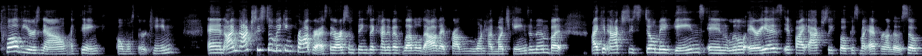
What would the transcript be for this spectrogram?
12 years now, I think almost 13. And I'm actually still making progress. There are some things that kind of have leveled out. I probably won't have much gains in them, but I can actually still make gains in little areas if I actually focus my effort on those. So,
